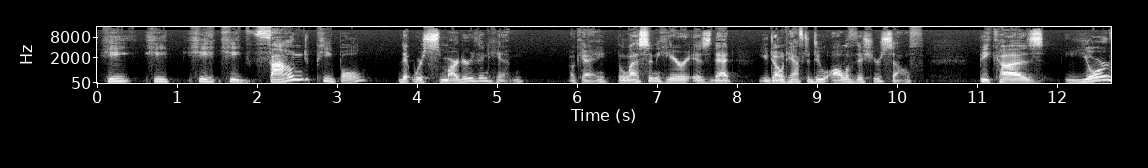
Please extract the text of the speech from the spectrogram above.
He, he, he, he found people that were smarter than him. Okay, the lesson here is that you don't have to do all of this yourself because your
